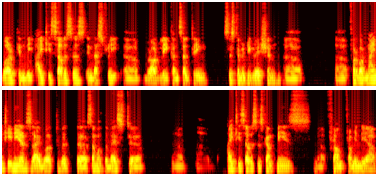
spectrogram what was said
work in the IT services industry, uh, broadly consulting, system integration. Uh, for about 19 years, I worked with some of the best IT services companies from from India,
